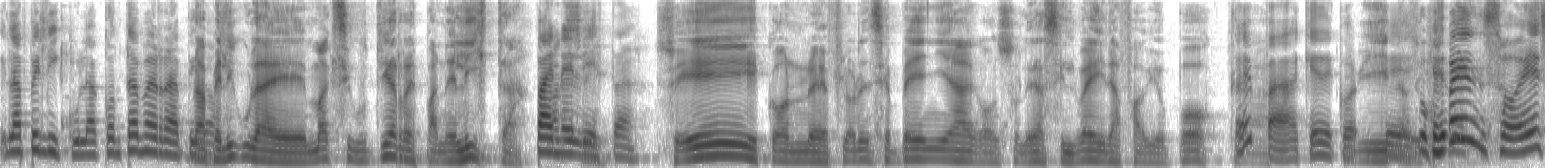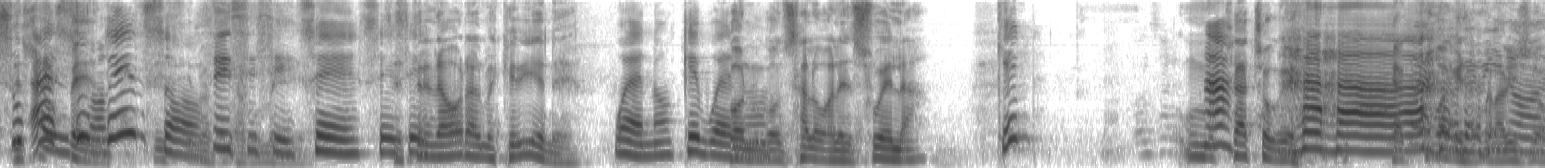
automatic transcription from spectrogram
la película, contame rápido. La película de Maxi Gutiérrez, panelista. Panelista. Ah, sí, con eh, Florencia Peña, con Soledad Silveira, Fabio Posca. Epa, qué de Divina. qué- Suspenso, ¿eh? Ah, Suspenso. suspenso. Sí, sí, sí. Sí, sí, Se estrena ahora el mes que viene. Bueno, qué bueno. Con Gonzalo Valenzuela. ¿Quién? Un ah. muchacho que, que actúa que es maravilloso.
